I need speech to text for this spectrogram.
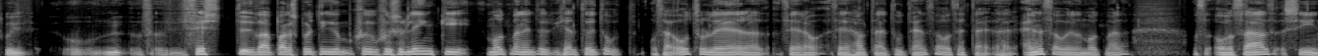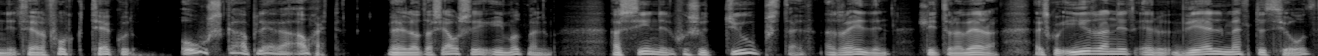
Sko fyrstu var bara spurningum hversu lengi mótmannendur heldur þetta út. Og það ótrúlega er að þeir, þeir halda þetta út ennþá og þetta er, ennþá verið mótmæla. Og, og það sýnir þegar fólk tekur óskaplega áhætt með að láta sjá sig í mótmælum það sýnir hversu djúbstæð reyðin hlýtur að vera. Er sko Íranir eru velmentuð þjóð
